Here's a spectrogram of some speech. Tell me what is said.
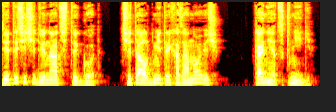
2012 год. Читал Дмитрий Хазанович. Конец книги.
